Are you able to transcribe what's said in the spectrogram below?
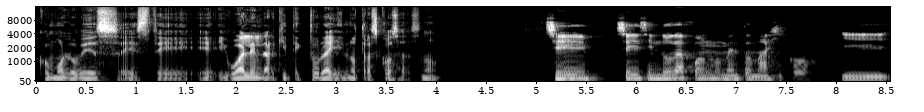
como lo ves este, eh, igual en la arquitectura y en otras cosas, ¿no? Sí, sí, sin duda fue un momento mágico y,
